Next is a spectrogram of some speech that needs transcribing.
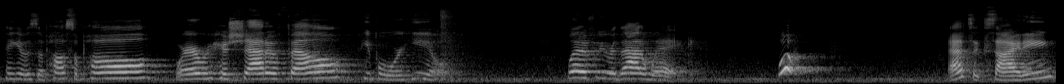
I think it was Apostle Paul, wherever his shadow fell, people were healed. What if we were that awake? Woo! That's exciting.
